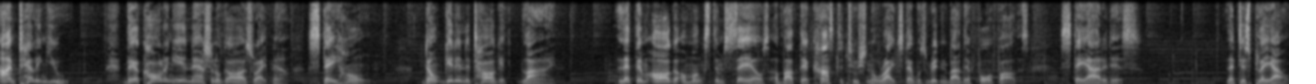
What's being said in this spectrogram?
I'm telling you, they're calling in National Guards right now. Stay home. Don't get in the target line. Let them argue amongst themselves about their constitutional rights that was written by their forefathers. Stay out of this. Let this play out.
